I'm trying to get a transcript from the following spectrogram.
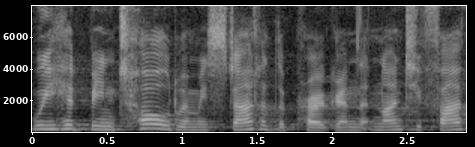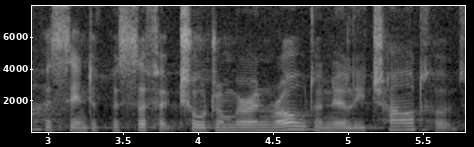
we had been told when we started the program that 95% of Pacific children were enrolled in early childhood.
